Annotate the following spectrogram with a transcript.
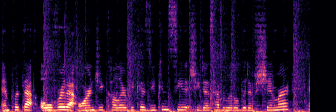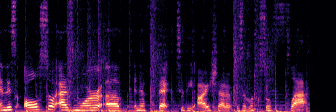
and put that over that orangey color because you can see that she does have a little bit of shimmer and this also adds more of an effect to the eyeshadow. It doesn't look so flat.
